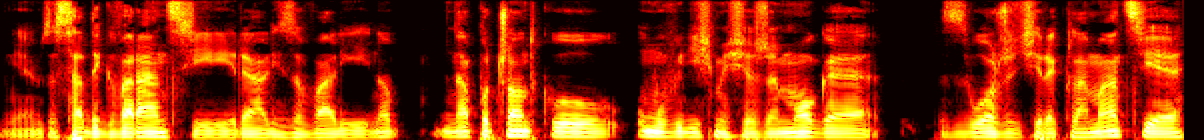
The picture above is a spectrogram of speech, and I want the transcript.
nie wiem, zasady gwarancji realizowali. No, na początku umówiliśmy się, że mogę złożyć reklamację,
